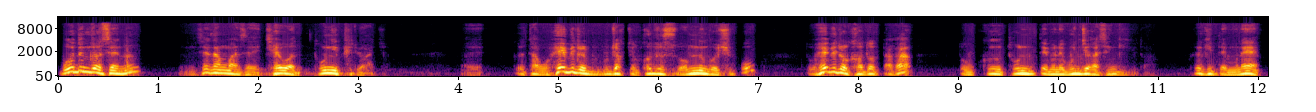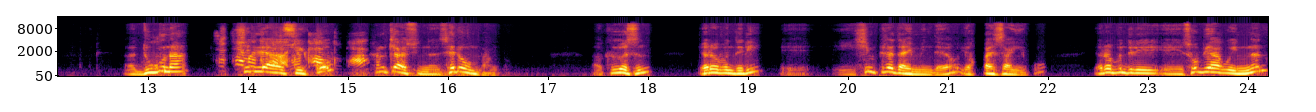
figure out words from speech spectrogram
모든 것에는 세상 만사에 재원, 돈이 필요하죠. 예, 그렇다고 회비를 무작정 거둘 수 없는 것이고 또 회비를 거뒀다가 또 그 돈 때문에 문제가 생기기도 하고 그렇기 때문에 어, 누구나 신뢰할 수 있고 함께 할 수 있는 새로운 방법. 어, 그것은 여러분들이 이- 이 신 패러다임인데요. 역발상이고 여러분들이 이 소비하고 있는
